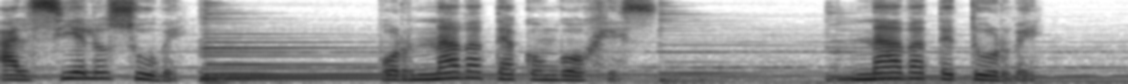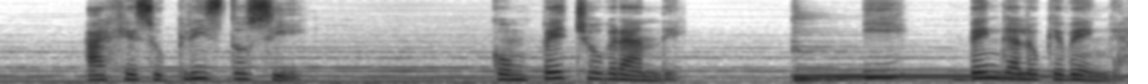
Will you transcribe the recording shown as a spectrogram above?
Al cielo sube. Por nada te acongojes. Nada te turbe. A Jesucristo sí. Con pecho grande. Y, venga lo que venga.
